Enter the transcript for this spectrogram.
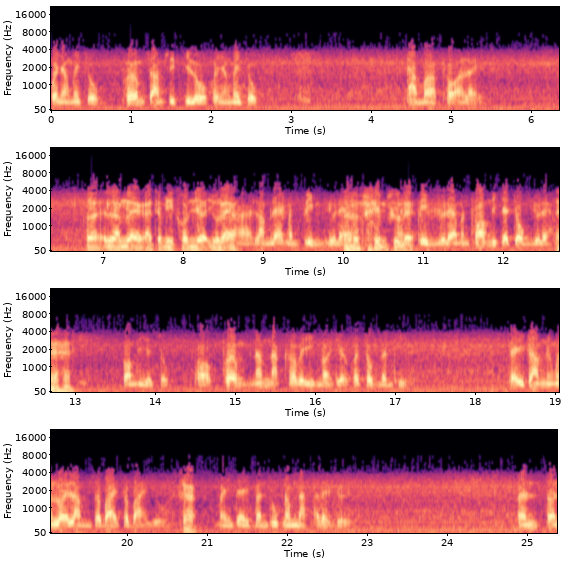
ก็ยังไม่จม เพิ่มสามสิบกิโลก็ยังไม่จมถามว่าเพราะอะไร เพราะลำแรกอาจจะมีคนเยอะอยู่แล้วอ่าลำแรกมันปริมอยู่แล้วปริ่มอยู่แล้วมันปริมอยู่แล้วมันพร้อมที่จะจมอยู่แล้วนะฮะพร้อมที่จะจมพอเพิ่มน้ำหนักเข้าไปอีกหน่อยเดียวก็จมทันที แต่อีกลำหนึ่งมันลอยลำสบายสบายอยู่ครับไม่ได้บรรทุกน้ำหนักอะไรเลยอันตอน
